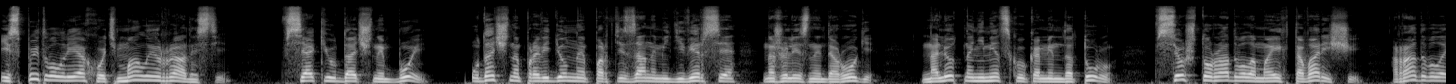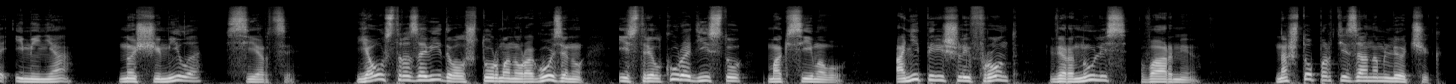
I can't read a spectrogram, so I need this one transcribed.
испытывал ли я хоть малые радости? Всякий удачный бой — Удачно проведенная партизанами диверсия на железной дороге, налет на немецкую комендатуру, все, что радовало моих товарищей, радовало и меня, но щемило сердце. Я остро завидовал штурману Рогозину и стрелку-радисту Максимову. Они перешли фронт, вернулись в армию. На что партизанам летчик?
